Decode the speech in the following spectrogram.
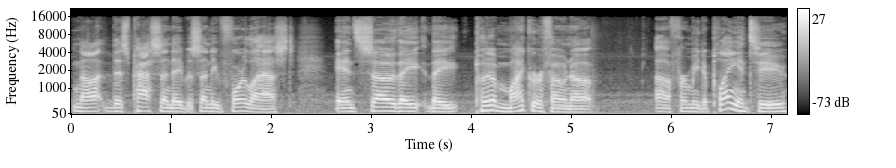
not this past Sunday, but Sunday before last, and so they they put a microphone up uh, for me to play into,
